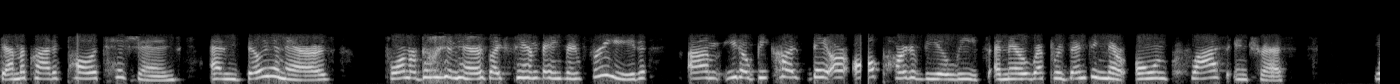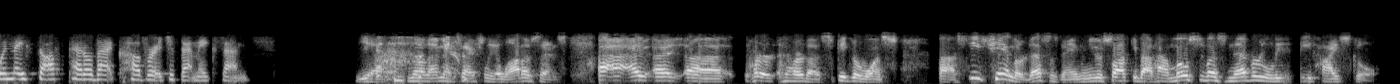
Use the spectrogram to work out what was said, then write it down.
Democratic politicians and billionaires, former billionaires like Sam Bankman Fried, um, you know, because they are all part of the elites and they're representing their own class interests when they soft pedal that coverage, if that makes sense. Yeah, no, that makes actually a lot of sense. I, I, I uh, heard heard a speaker once uh, Steve Chandler, that's his name, and he was talking about how most of us never leave high school.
